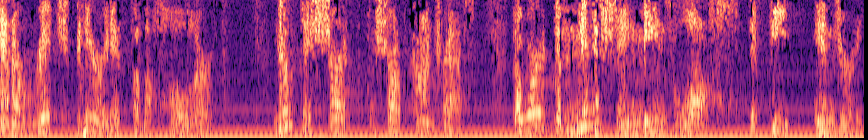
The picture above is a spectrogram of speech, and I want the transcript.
and a rich period for the whole earth. Note this sharp, sharp contrast. The word diminishing means loss, defeat, injury.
